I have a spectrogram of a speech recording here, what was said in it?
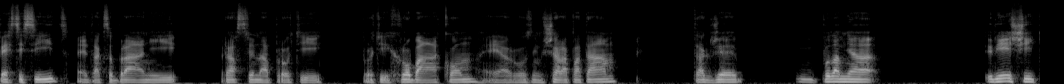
pesticíd, hej, tak sa bráni rastlina proti proti chrobákom hej, a rôznym šarapatám. Takže podľa mňa riešiť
